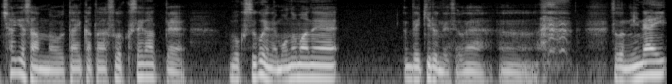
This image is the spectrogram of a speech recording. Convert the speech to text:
チャゲさんの歌い方すごい癖があって僕すごいねモノマネできるんですよね。うん。ちょっと似ない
